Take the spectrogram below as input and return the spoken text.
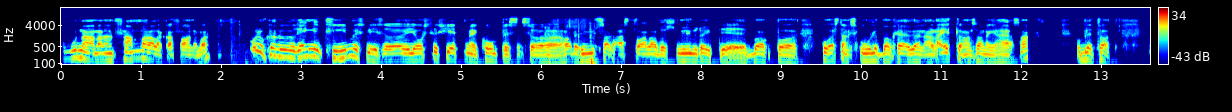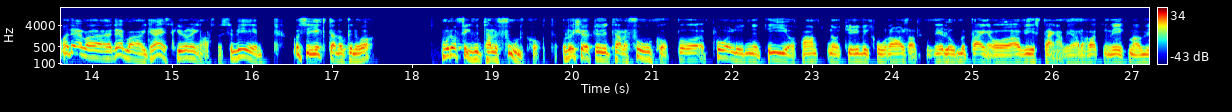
krone eller en femmer eller hva faen det var. Og da kan du ringe timevis og josse skitt med kompisen som hadde husarrest for han hadde smugrøykt bak på Åsteng skole bak haugen eller et eller annet sånne greier. Sant? Og ble tatt. Og det var, det var grei skuring, altså. Så vi, og så gikk det noen år. Og da fikk vi telefonkort. Og da kjøpte vi telefonkort på pålydende 10 og 15 og 20 kroner. Alt etter hvor mye lommepenger og avispenger vi hadde hatt når vi gikk med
